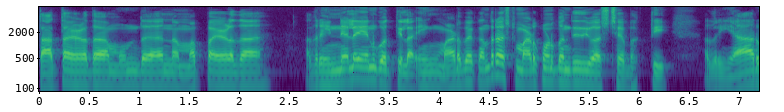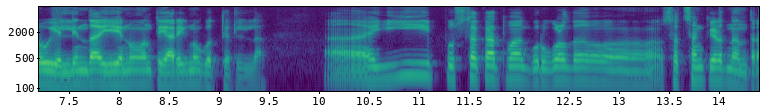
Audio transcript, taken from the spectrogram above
ತಾತ ಹೇಳ್ದ, ಮುಂದೆ ನಮ್ಮಪ್ಪ ಹೇಳ್ದ ಅದ್ರ ಹಿನ್ನೆಲೆ ಏನು ಗೊತ್ತಿಲ್ಲ. ಹಿಂಗೆ ಮಾಡ್ಬೇಕಂದ್ರೆ ಅಷ್ಟು ಮಾಡ್ಕೊಂಡು ಬಂದಿದ್ದೀವಿ ಅಷ್ಟೇ ಭಕ್ತಿ. ಅದ್ರ ಯಾರು ಎಲ್ಲಿಂದ ಏನು ಅಂತ ಯಾರಿಗೂ ಗೊತ್ತಿರಲಿಲ್ಲ. ಈ ಪುಸ್ತಕ ಅಥವಾ ಗುರುಗಳದ ಸತ್ಸಂಗ ಕೇಳಿದ ನಂತರ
